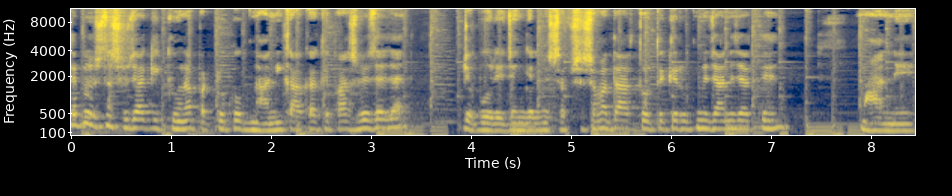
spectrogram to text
तभी उसने सोचा कि क्यों ना पट्टू को नानी काका के पास भेजा जाए, जो पूरे जंगल में सबसे समझदार तोते के रूप में जाने जाते हैं। माँ ने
